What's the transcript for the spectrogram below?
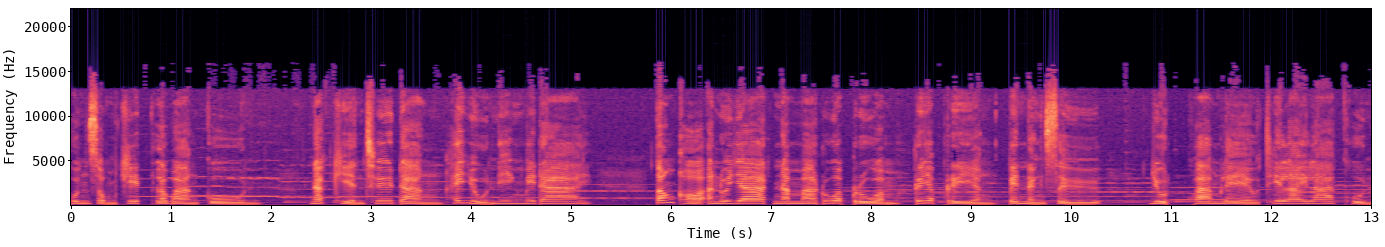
คุณสมคิดระวางกูล นักเขียนชื่อดังให้อยู่นิ่งไม่ได้ ต้องขออนุญาตนำมารวบรวม เรียบเรียง เป็นหนังสือ หยุดความเลวที่ไล่ล่าคุณ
